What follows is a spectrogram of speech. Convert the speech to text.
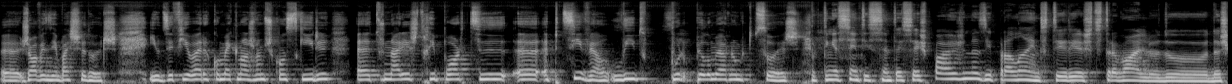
uh, jovens embaixadores. E o desafio era como é que nós vamos conseguir tornar este report apetecível, lido por, pelo maior número de pessoas. Porque tinha 166 páginas e para além de ter este trabalho do, das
